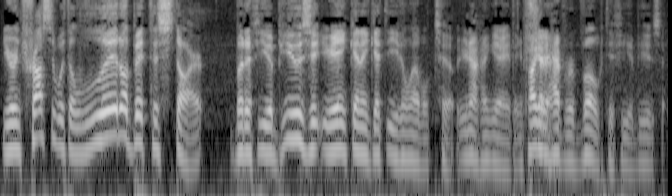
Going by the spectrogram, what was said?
You're entrusted with a little bit to start, but if you abuse it, you ain't going to get to even level two. You're not going to get anything. You're probably Sure. going to have revoked if you abuse it.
